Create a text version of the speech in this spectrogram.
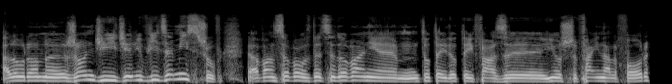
Aluron rządzi i dzieli w Lidze Mistrzów. Awansował zdecydowanie tutaj do tej fazy już Final Four,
